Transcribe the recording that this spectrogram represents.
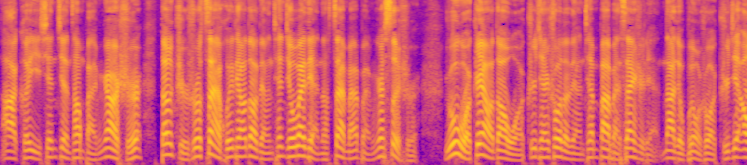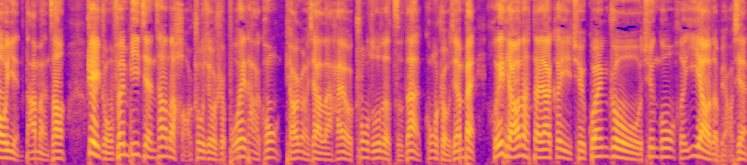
啊，可以先建仓百分之二十；当指数再回调到两千九百点呢，再买百分之四十。如果真要到我之前说的两千八百三十点，那就不用说，直接 all in 打满仓。这种分批建仓的好处就是不会踏空，调整下来还有充足的子弹攻守兼备。回调呢，大家可以去关注军工和医药的表现。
